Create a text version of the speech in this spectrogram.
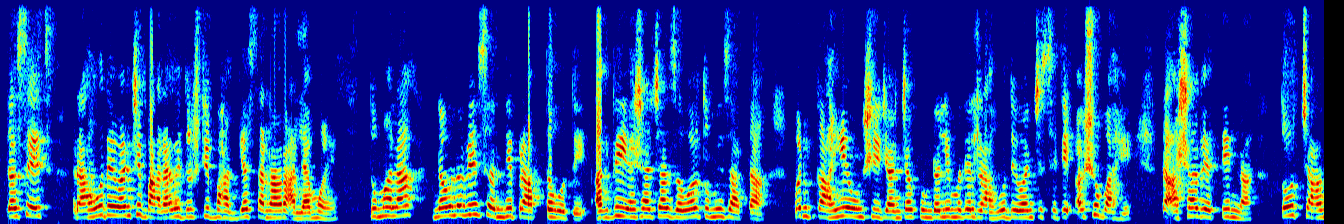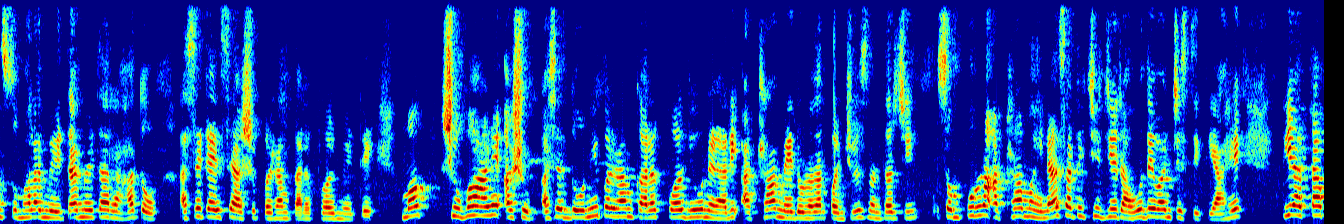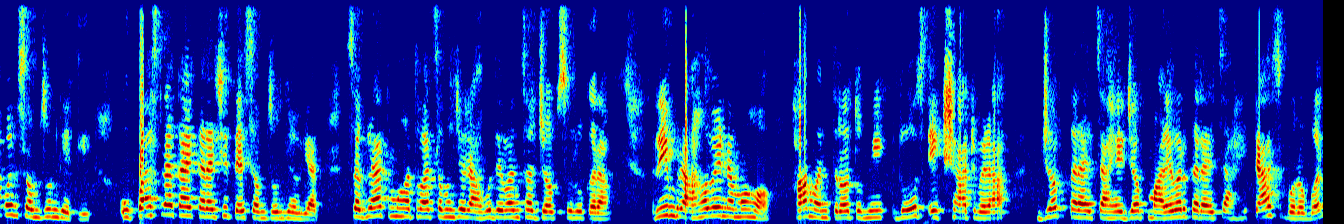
तसेच राहुदेवांची बारावी दृष्टी भाग्यस्थानावर आल्यामुळे तुम्हाला नवनवीन संधी प्राप्त होते. अगदी यशाच्या जवळ तुम्ही जाता पण काही अंशी ज्यांच्या कुंडलीमधील राहुदेवांची स्थिती अशुभ आहे तर अशा व्यक्तींना तो चान्स तुम्हाला मिळता मिळता राहतो असे काहीसे अशुभ परिणामकारक फळ मिळते. मग शुभ आणि अशुभ असे दोन्ही परिणामकारक फळ घेऊन येणारी अठरा मे दोन हजार पंचवीस नंतरची संपूर्ण अठरा महिन्यासाठीची जी राहुदेवांची स्थिती आहे ती आता आपण समजून घेतली. उपासना काय करायची ते समजून घेऊयात. सगळ्यात महत्वाचं म्हणजे राहुदेवांचा जप सुरू करा. रिम राहवे नमः हा मंत्र तुम्ही रोज एकशे आठ वेळा जप करायचा आहे जप माळेवर करायचा आहे त्याचबरोबर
